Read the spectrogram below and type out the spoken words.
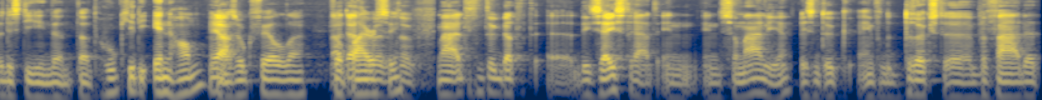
dat is die, dat, dat hoekje, die inham, Ja. daar is ook veel, eh, veel Nou, gebeurt piracy. het ook. Maar het is natuurlijk dat het, eh, die zeestraat in, in Somalië is natuurlijk een van de drukste bevaarde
